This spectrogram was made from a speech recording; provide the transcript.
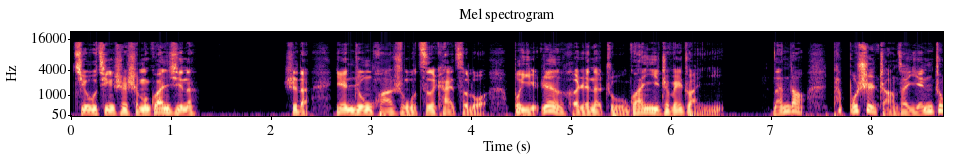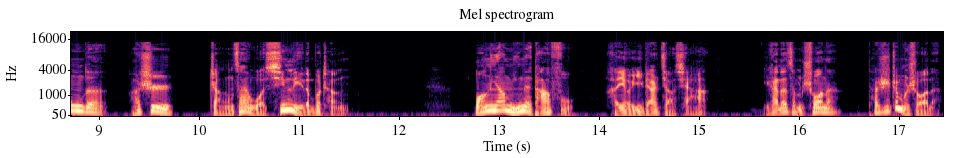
究竟是什么关系呢？是的，岩中花树自开自落，不以任何人的主观意志为转移。难道它不是长在岩中的，而是长在我心里的不成？王阳明的答复很有一点狡黠。你看他怎么说呢？他是这么说的：“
